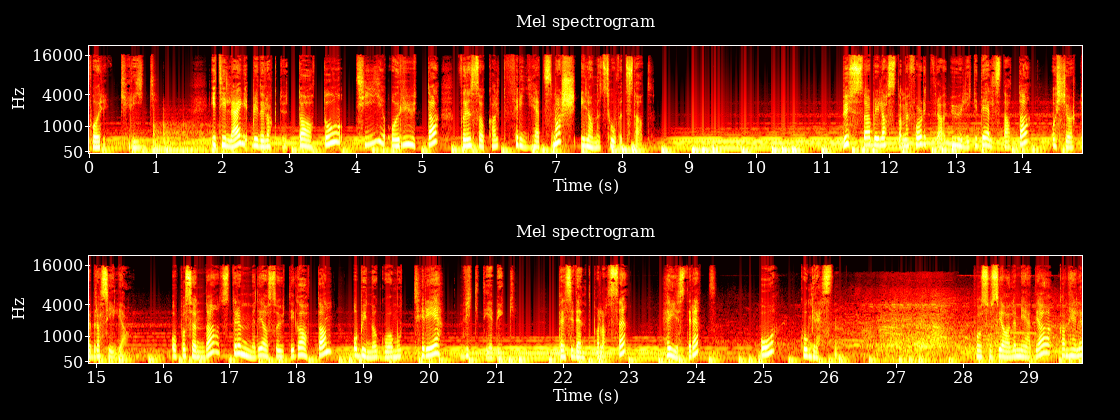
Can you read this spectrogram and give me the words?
for krig. I tillegg blir det lagt ut dato, tid og ruter for en såkalt frihetsmarsj i landets hovedstad. Busser blir lasta med folk fra ulike delstater og kjørt til Brasilia. Og på søndag strømmer de altså ut i gatene og begynner å gå mot tre viktige bygg. Presidentpalasset, Høyesterett og Kongressen. På sosiale medier kan hele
